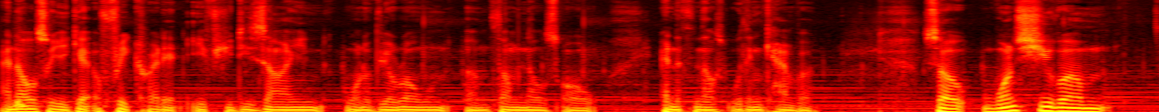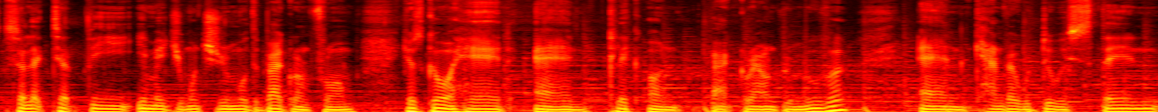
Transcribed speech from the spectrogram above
and also you get a free credit if you design one of your own um, thumbnails or anything else within Canva. So once you've um, selected the image you want to remove the background from, just go ahead and click on background remover and Canva will do its thing.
